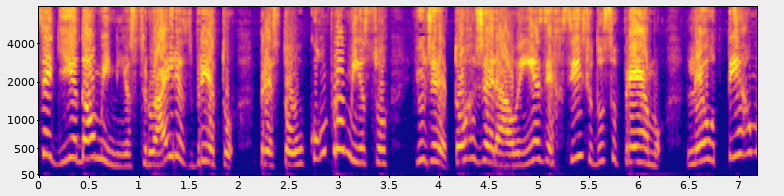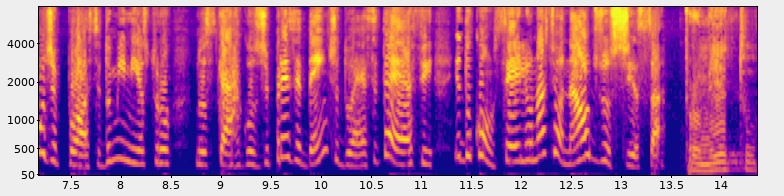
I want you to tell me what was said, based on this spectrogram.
seguida, o ministro Aires Brito prestou o compromisso e o diretor-geral em exercício do Supremo leu o termo de posse do ministro nos cargos de presidente do STF e do Conselho Nacional de Justiça. Prometo,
